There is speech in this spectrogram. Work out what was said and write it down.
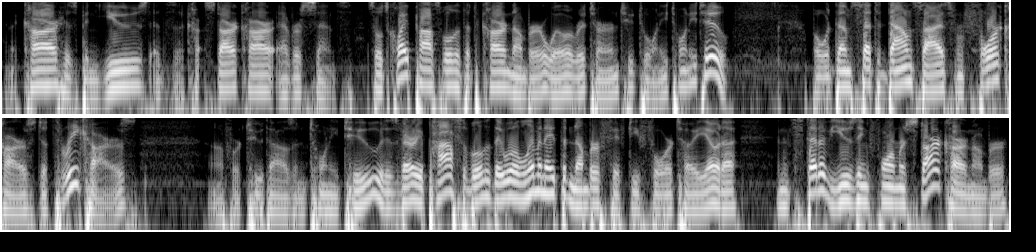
And the car has been used as a star car ever since. So it's quite possible that the car number will return to 2022. But with them set to downsize from four cars to three cars uh, for 2022, it is very possible that they will eliminate the number 54 Toyota and instead of using former star car number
